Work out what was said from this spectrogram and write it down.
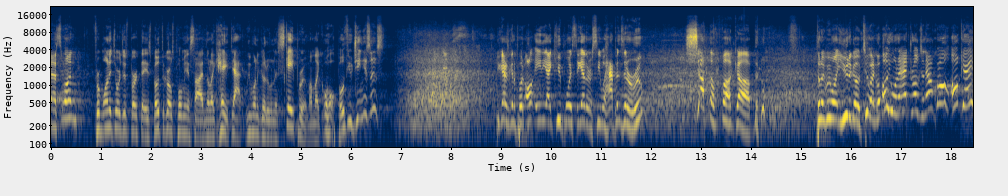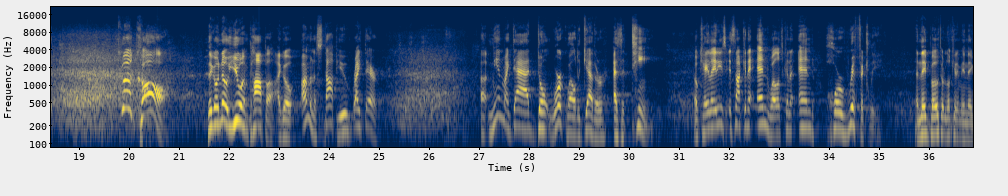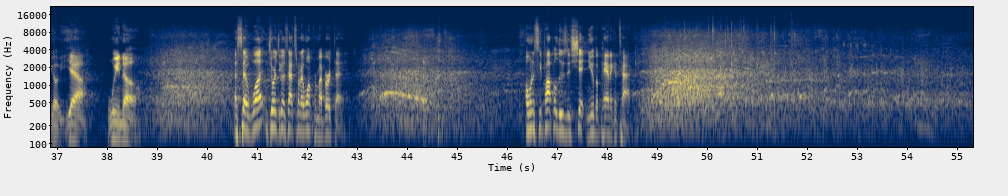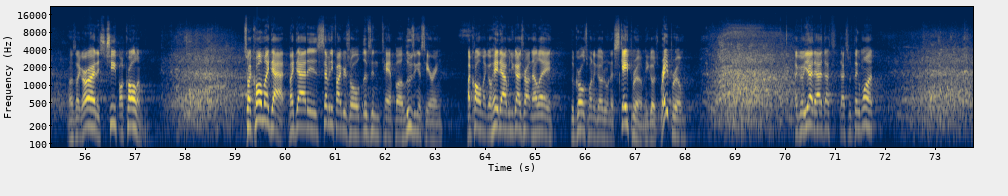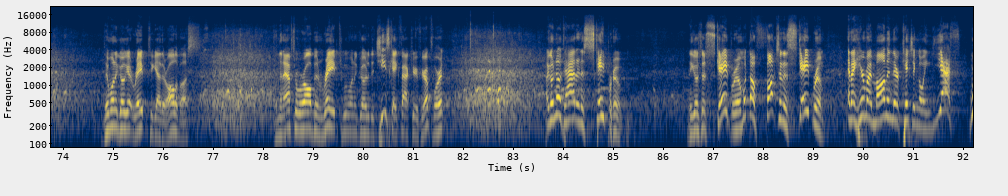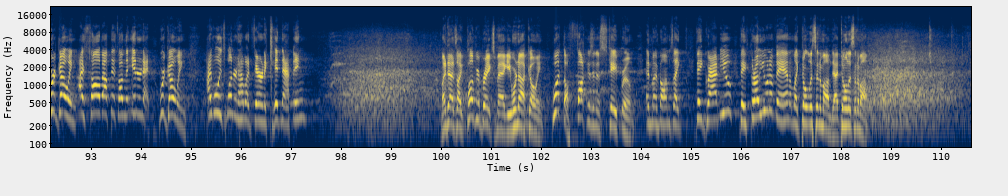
best one? For one of George's birthdays, both the girls pull me aside and they're like, hey, dad, we want to go to an escape room. I'm like, oh, both you geniuses? you guys gonna put all 80 IQ points together and see what happens in a room? Shut the fuck up. They're like, we want you to go too. I go, oh, you want to add drugs and alcohol? Okay. Good call. They go, no, you and Papa. I go, I'm to stop you right there. Uh, me and my dad don't work well together as a team. Okay, ladies? It's not to end well. It's to end horrifically. And they both are looking at me and they go, yeah, we know. I said, what? And George goes, that's what I want for my birthday. I want to see Papa lose his shit and you have a panic attack. I was like, all right, it's cheap, I'll call him. so I call my dad. My dad is 75 years old, lives in Tampa, losing his hearing. I call him, I go, hey, dad, when you guys are out in LA, the girls want to go to an escape room. He goes, rape room? I go, yeah, dad, that's, that's what they want. They want to go get raped together, all of us. And then after we're all been raped, we want to go to the Cheesecake Factory if you're up for it. I go, no, dad, an escape room. And he goes, Escape room? What the fuck's an escape room? And I hear my mom in their kitchen going, Yes, we're going. I saw about this on the internet. We're going. I've always wondered how I'd fare in a kidnapping. My dad's like, Pump your brakes, Maggie. We're not going. What the fuck is an escape room? And my mom's like, They grab you, they throw you in a van. I'm like, Don't listen to mom, dad. Don't listen to mom.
